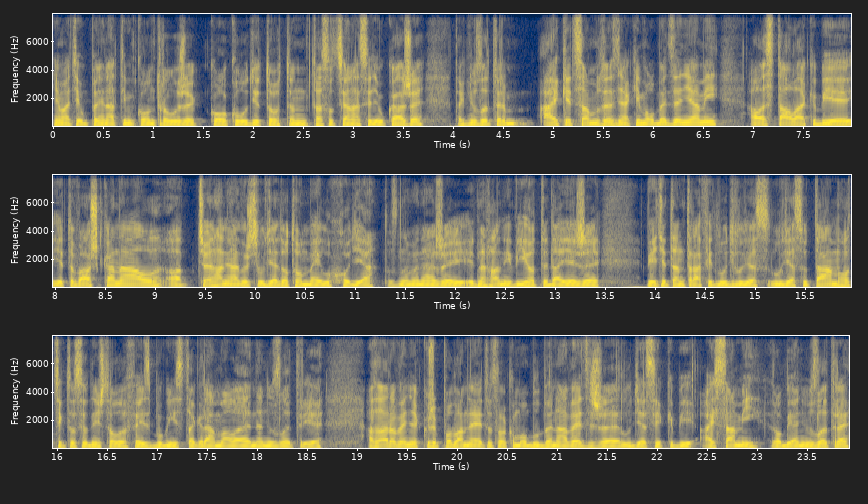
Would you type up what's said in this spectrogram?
nemáte úplne nad tým kontrolu, že koľko ľudí to ten, tá sociálna sieť ukáže, tak newsletter, aj keď samozrejme s nejakými obmedzeniami, ale stále akoby je, je to váš kanál a čo je hlavne najdôležitejšie, ľudia do toho mailu chodia. To znamená, že jedna z hlavných výhod teda je, že viete tam trafiť ľudí, ľudia, ľudia sú tam, hoci kto si odinštaluje Facebook, Instagram, ale na newsletter je. A zároveň akože podľa mňa je to celkom obľúbená vec, že ľudia si keby aj sami robia newsletter.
